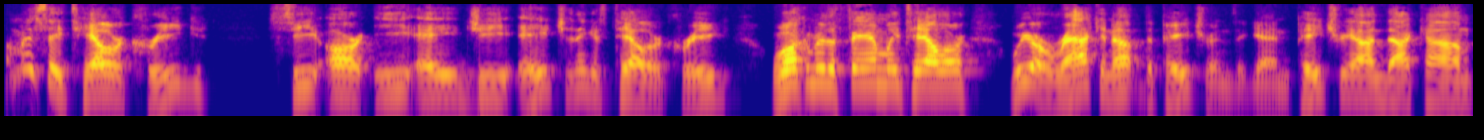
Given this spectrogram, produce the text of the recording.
I'm going to say Taylor Creagh, C R E A G H. I think it's Taylor Creagh. Welcome to the family, Taylor. We are racking up the patrons again. Patreon.com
